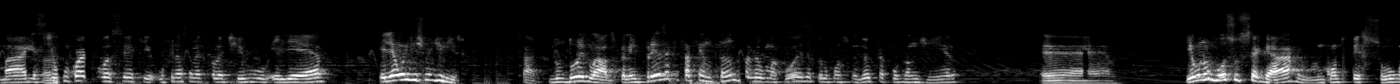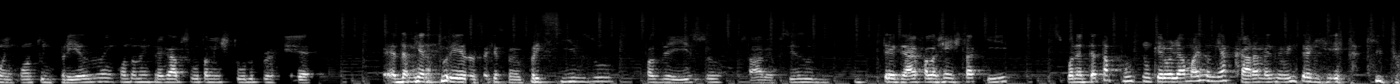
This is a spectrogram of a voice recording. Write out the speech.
Mas ah. eu concordo com você que o financiamento coletivo ele é ele é um investimento de risco, tá? dos dois lados, pela empresa que está tentando fazer alguma coisa, pelo consumidor que está colocando dinheiro. É... Eu não vou sossegar enquanto pessoa, enquanto empresa, enquanto eu não entregar absolutamente tudo, porque é da minha natureza essa questão. Eu preciso fazer isso, sabe? Eu preciso entregar e falar, gente, tá aqui. Vocês podem até estar tá puto, não querer olhar mais na minha cara, mas eu entreguei, tá aqui, tô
